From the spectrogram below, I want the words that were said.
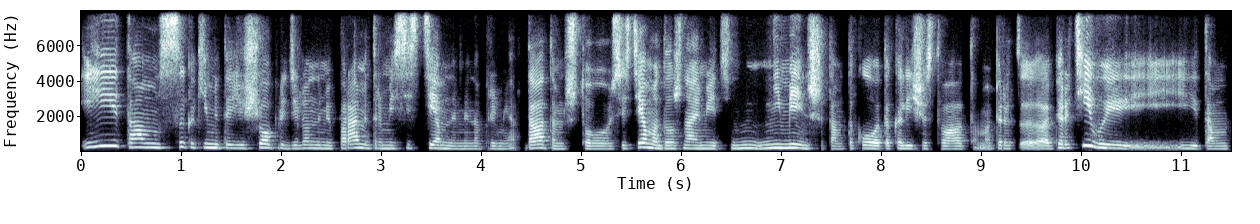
и там с какими-то еще определенными параметрами системными, например, да, там, что система должна иметь не меньше там такого-то количества там оперативы и, и там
